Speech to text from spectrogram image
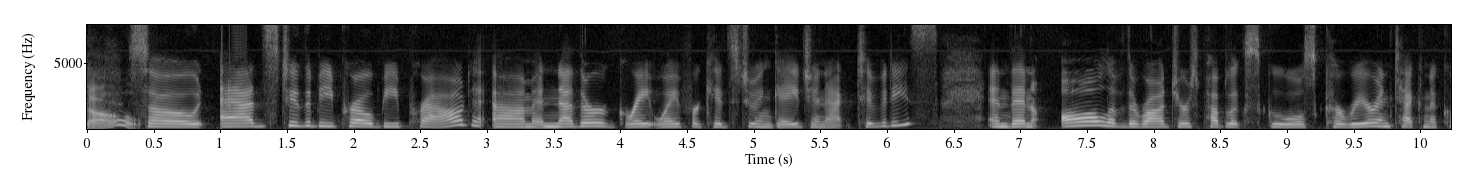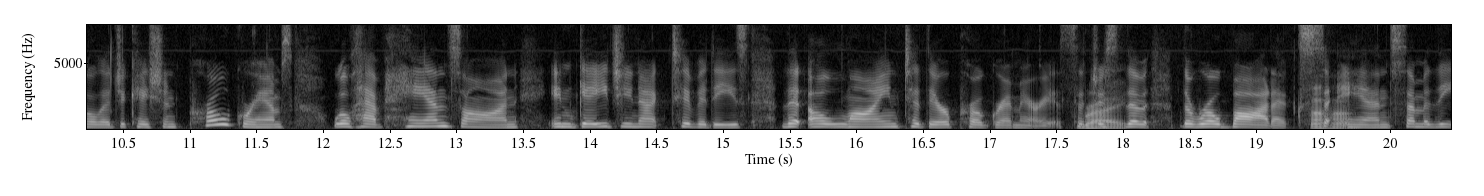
Oh. So it adds to the Be Pro, Be Proud. Um, another great way for kids to engage in activities. And then all of the Rogers Public Schools career and technical education programs will have hands on engaging activities that align to their program areas, such as the, the robotics Uh-huh. and some of the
